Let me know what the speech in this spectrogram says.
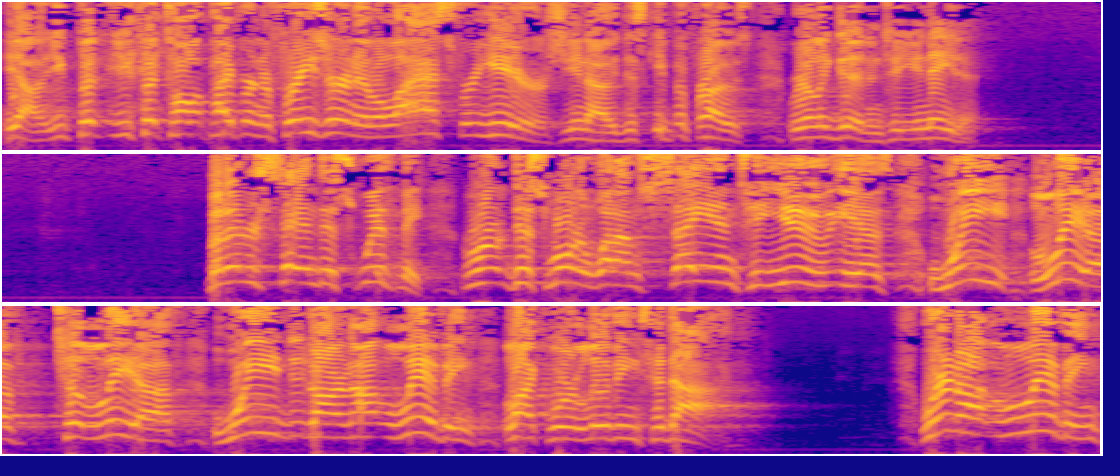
Yeah, you put, you put toilet paper in the freezer and it'll last for years, you know, just keep it froze really good until you need it. But understand this with me. This morning, what I'm saying to you is we live to live. We are not living like we're living to die. We're not living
